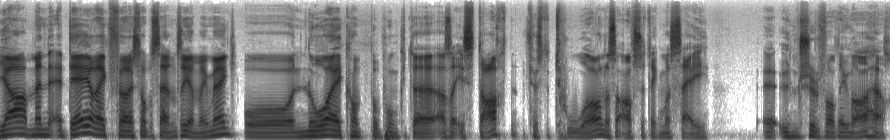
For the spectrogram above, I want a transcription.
Ja, men det gjør jeg før jeg står på scenen, så gjemmer jeg meg. Og nå er jeg kommet på punktet Altså, i starten, første to årene, så avslutter jeg med å si eh, unnskyld for at jeg var her.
